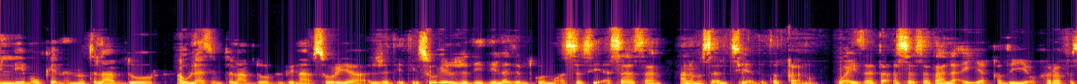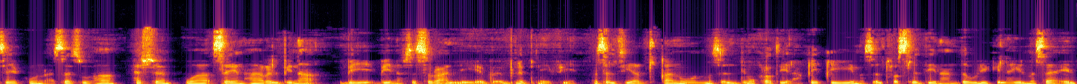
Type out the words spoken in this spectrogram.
اللي ممكن أنه تلعب دور أو لازم تلعب دور ببناء سوريا الجديدة. سوريا الجديدة لازم تكون مؤسسة أساسا على مسألة سيادة القانون. وإذا تأسست على أي قضية أخرى فسيكون أساسها هشا وسينهار البناء بنفس السرعة اللي بنبني فيه. مسألة سيادة القانون مسألة الديمقراطية الحقيقية مسألة فصل الدين عن الدولة كل هي المسائل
